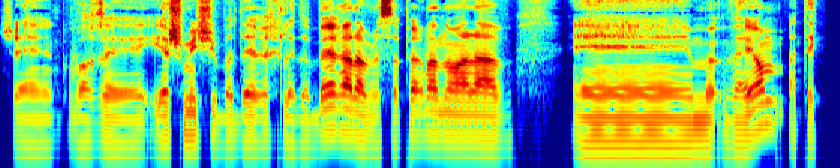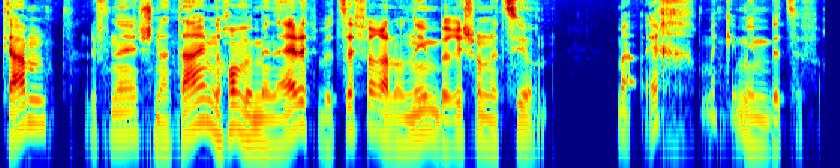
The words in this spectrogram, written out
שכבר uh, יש מישהי בדרך לדבר עליו, לספר לנו עליו. Um, והיום את הקמת לפני שנתיים, נכון? ומנהלת בית ספר אלונים בראשון לציון. מה, איך מקימים בית ספר?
